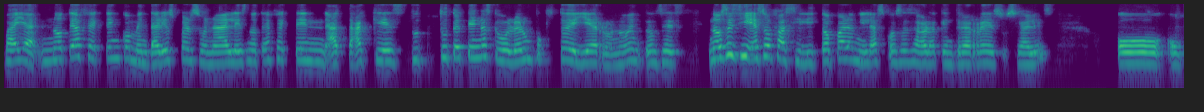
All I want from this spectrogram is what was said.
vaya, no te afecten comentarios personales, no te afecten ataques, tú, te tengas que volver un poquito de hierro, ¿no? Entonces, no sé si eso facilitó para mí las cosas ahora que entré a redes sociales o,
